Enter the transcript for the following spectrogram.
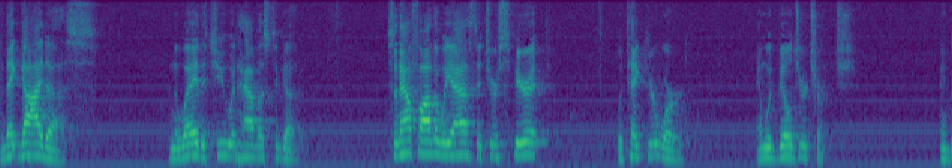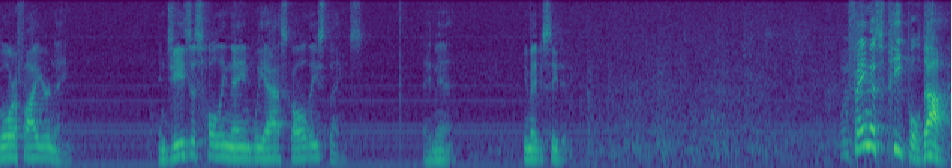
and they guide us in the way that you would have us to go. So now, Father, we ask that your Spirit would take your word and would build your church and glorify your name. In Jesus' holy name, we ask all these things. Amen. You may be seated. When famous people die,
